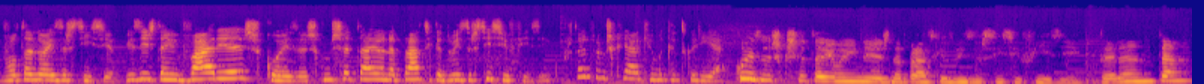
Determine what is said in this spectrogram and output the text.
voltando ao exercício. Existem várias coisas que me chateiam na prática do exercício físico. Portanto, vamos criar aqui uma categoria. Coisas que chateiam a Inês na prática do exercício físico.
